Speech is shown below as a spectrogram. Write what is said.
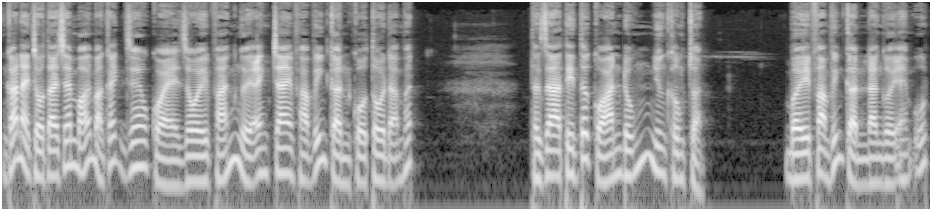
gã này trổ tài xem bói bằng cách gieo quẻ rồi phán người anh trai Phạm Vĩnh Cần của tôi đã mất. Thực ra tin tức của anh đúng nhưng không chuẩn. Bởi Phạm Vĩnh Cần là người em út.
